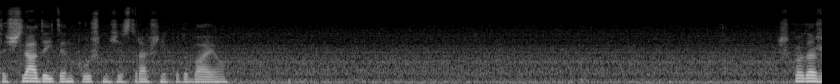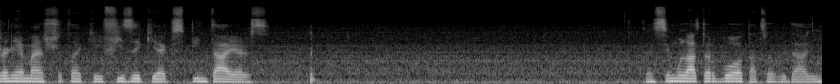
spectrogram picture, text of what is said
Te ślady i ten kurz mi się strasznie podobają. Szkoda, że nie ma jeszcze takiej fizyki jak Spin Tires. Ten symulator błota, co wydali.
